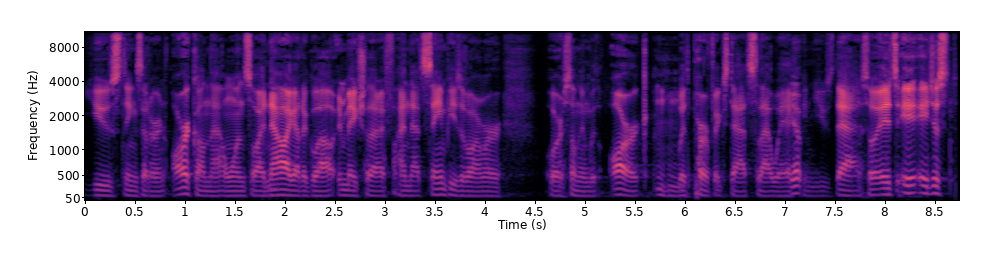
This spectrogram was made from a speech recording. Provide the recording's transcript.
use things that are an arc on that one. So I now I got to go out and make sure that I find that same piece of armor or something with arc mm-hmm. with perfect stats, so that way I can use that. So it's it, it just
